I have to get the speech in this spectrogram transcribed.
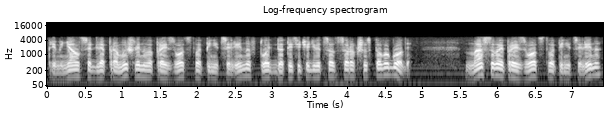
применялся для промышленного производства пенициллина вплоть до 1946 года. Массовое производство пенициллина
